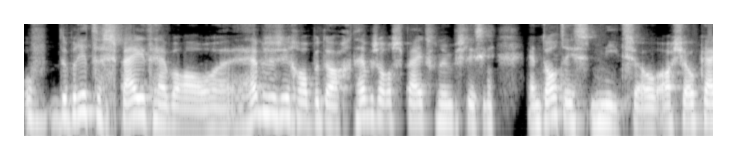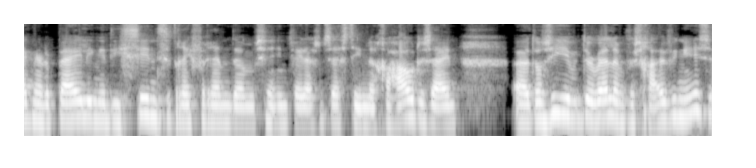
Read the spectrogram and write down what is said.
of de Britten spijt hebben al. Uh, hebben ze zich al bedacht? Hebben ze al spijt van hun beslissing? En dat is niet zo. Als je ook kijkt naar de peilingen die sinds het referendum in 2016 uh, gehouden zijn, uh, dan zie je er wel een verschuiving is.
